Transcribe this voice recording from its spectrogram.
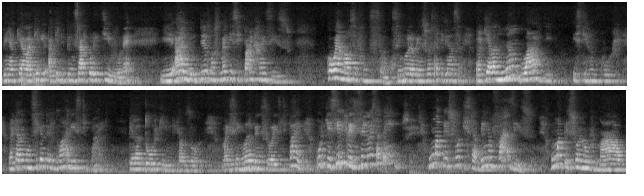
vem aquela, aquele, aquele pensar coletivo, né? E, ai meu Deus, mas como é que esse pai faz isso? Qual é a nossa função? Senhor, abençoa esta criança para que ela não guarde este rancor, para que ela consiga perdoar este pai pela dor que ele me causou. Mas, Senhor, abençoa este pai, porque se ele fez isso, ele não está bem. Sim. Uma pessoa que está bem não faz isso. Uma pessoa normal,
